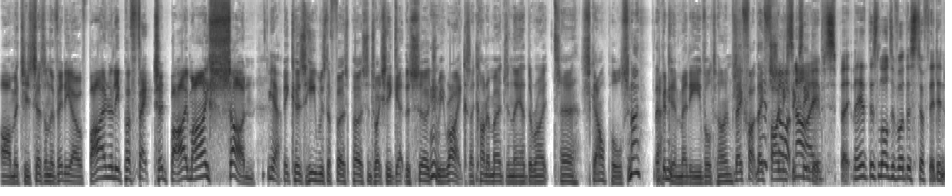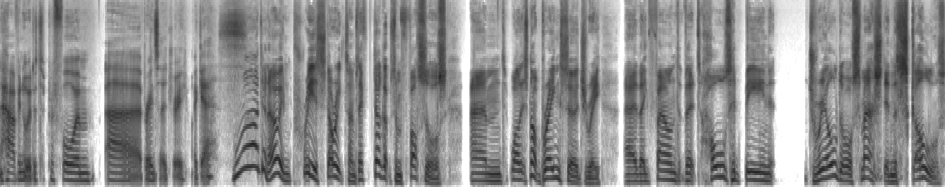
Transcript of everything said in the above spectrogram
Armitage says on the video, finally perfected by my son? Yeah. Because he was the first person to actually get the surgery right. Because I can't imagine they had the right uh, scalpels. No, back been- in medieval times. They, fi- they Had finally sharp succeeded. knives, but they, there's lots of other stuff they didn't have in order to perform uh, brain surgery, I guess. Well, I don't know. In prehistoric times, they've dug up some fossils, and while it's not brain surgery, uh, they found that holes had been drilled or smashed in the skulls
